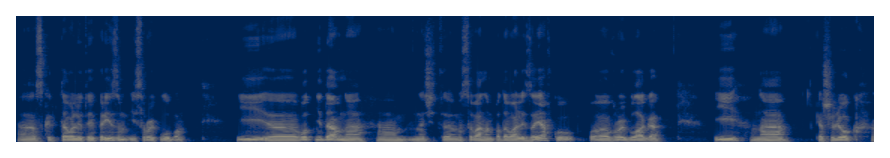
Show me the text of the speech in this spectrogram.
с криптовалютой призм и с Рой-клубом. И э, вот недавно э, значит, мы с Иваном подавали заявку э, в Ройблаго. И на кошелек, э,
